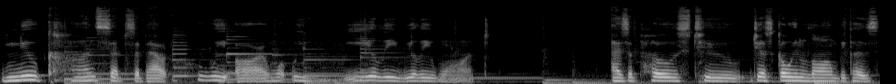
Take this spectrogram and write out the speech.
new concepts about who we are and what we really, really want as opposed to just going along because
